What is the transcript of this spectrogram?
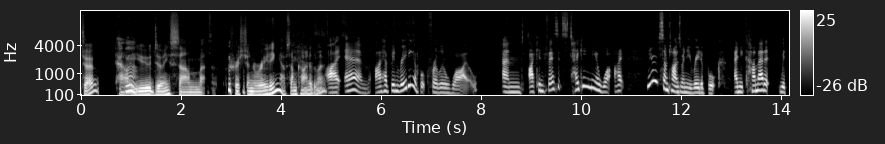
Joe, how Mm. are you doing? Some Christian reading of some kind at the moment? I am. I have been reading a book for a little while, and I confess it's taking me a while. I, you know, sometimes when you read a book and you come at it with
